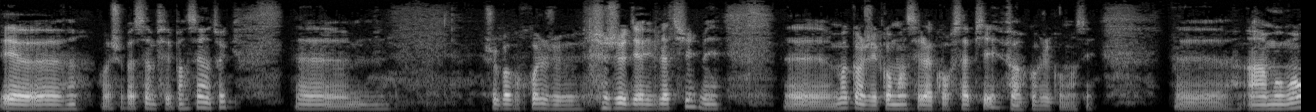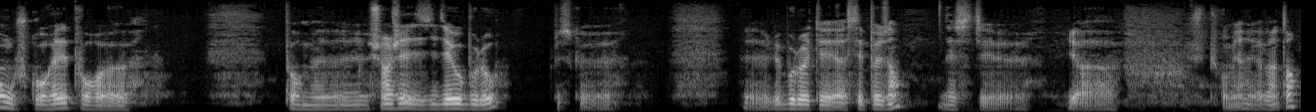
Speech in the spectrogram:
Et ouais, je sais pas, ça me fait penser à un truc. je sais pas pourquoi je, je dérive là-dessus, mais moi quand j'ai commencé la course à pied, enfin quand j'ai commencé, à un moment où je courais pour pour me changer les idées au boulot parce que euh, le boulot était assez pesant. C'était il y a je sais plus combien il y a 20 ans.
